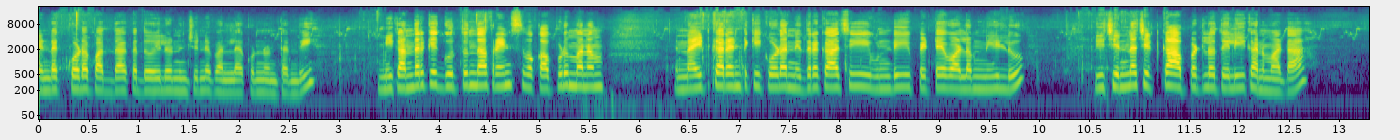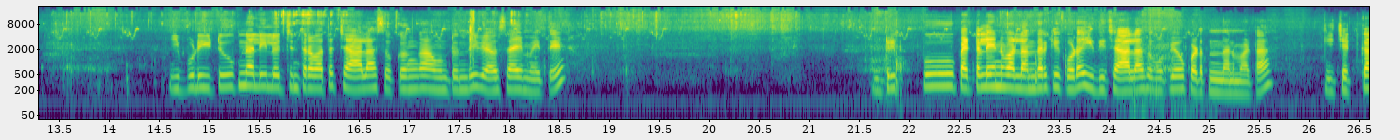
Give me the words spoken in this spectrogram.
ఎండకు కూడా పద్దాక దోయలో నుంచునే పని లేకుండా ఉంటుంది. మీకు అందరికీ గుర్తుందా ఫ్రెండ్స్ ఒకప్పుడు మనం నైట్ కరెంట్కి కూడా నిద్ర కాచి ఉండి పెట్టేవాళ్ళం నీళ్ళు. ఈ చిన్న చిట్కా అప్పట్లో తెలియక అనమాట ఇప్పుడు ఈ ట్యూబ్ నల్లీలు వచ్చిన తర్వాత చాలా సుఖంగా ఉంటుంది వ్యవసాయం అయితే. డ్రిప్పు పెట్టలేని వాళ్ళందరికీ కూడా ఇది చాలా ఉపయోగపడుతుంది అనమాట ఈ చిట్కా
